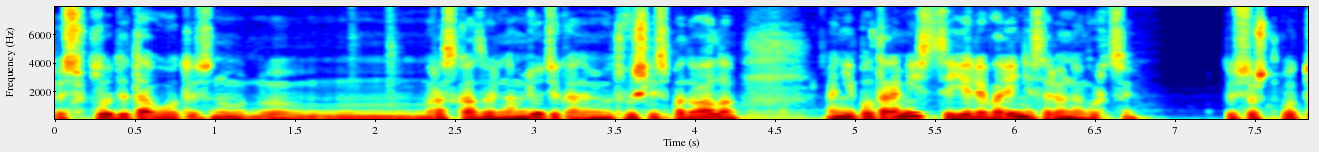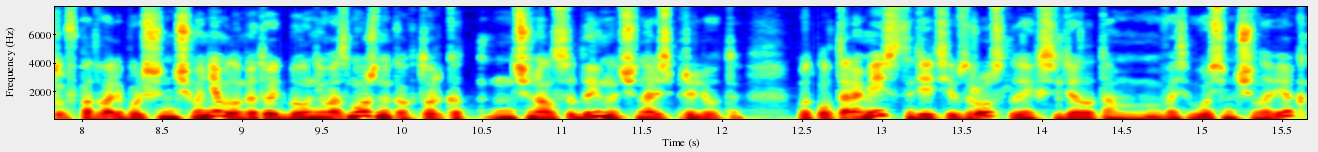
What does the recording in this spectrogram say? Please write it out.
То есть вплоть до того, то есть, ну, рассказывали нам люди, когда вот вышли из подвала, они полтора месяца ели варенье соленые огурцы. То есть, все, что вот в подвале больше ничего не было, готовить было невозможно, как только начинался дым, начинались прилеты. Вот полтора месяца дети и взрослые, их сидело там 8 человек,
